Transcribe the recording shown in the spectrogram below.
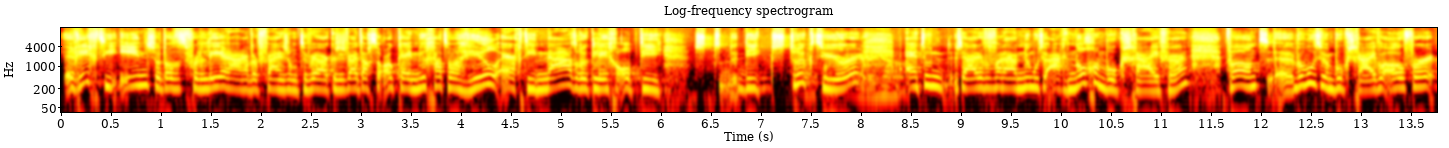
richt die in zodat het voor de leraren er fijn is om te werken. Dus wij dachten, oké, nu gaat wel heel erg die nadruk liggen op die, die structuur. En toen zeiden we van, nou, nu moeten we eigenlijk nog een boek schrijven. Want uh, we moeten een boek schrijven over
